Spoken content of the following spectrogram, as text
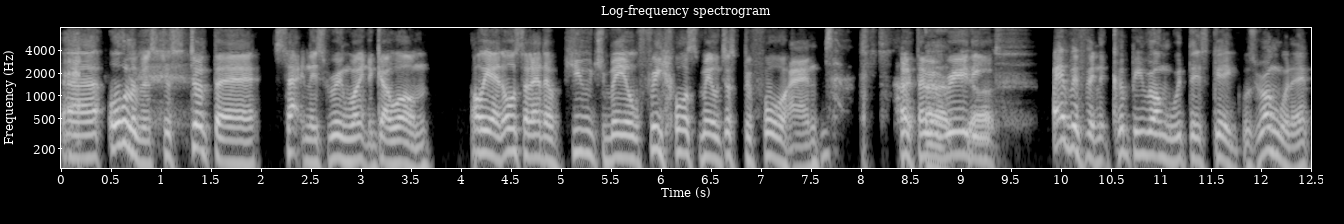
Uh, all of us just stood there, sat in this room waiting to go on. Oh yeah, and also they had a huge meal, three course meal just beforehand. so they were Oh, really God. everything that could be wrong with this gig was wrong with it.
